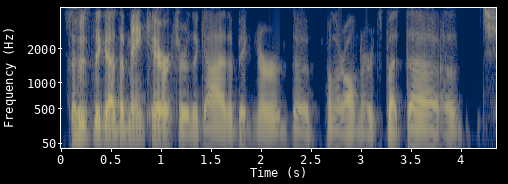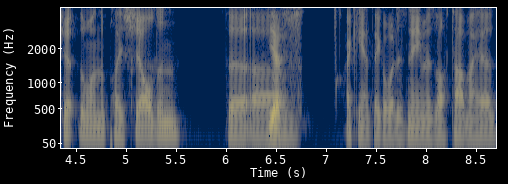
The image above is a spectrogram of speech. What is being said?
So who's the guy, the main character, the guy, the big nerd, the well, they're all nerds, but the the one that plays Sheldon. The um, yes, I can't think of what his name is off the top of my head.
